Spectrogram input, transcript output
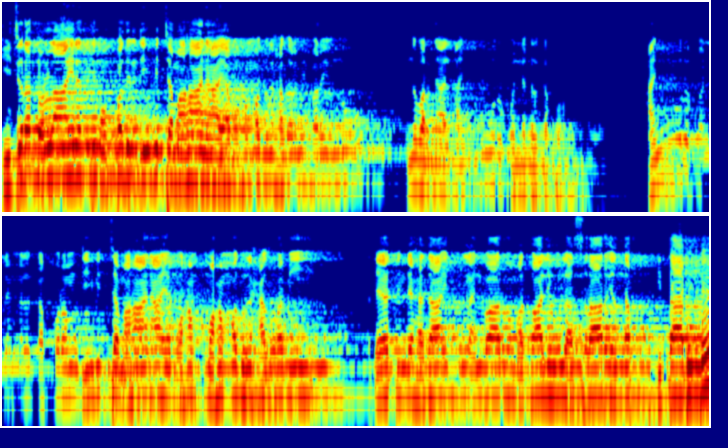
ഹിജറ തൊള്ളായിരത്തി മുപ്പതിൽ ജീവിച്ച മഹാനായ മുഹമ്മദുൽ ഹദറമി പറയുന്നു എന്ന് പറഞ്ഞാൽ അഞ്ഞൂറ് കൊല്ലങ്ങൾക്കപ്പുറം. അഞ്ഞൂറ് കൊല്ലങ്ങൾക്കപ്പുറം ജീവിച്ച മഹാനായ മുഹം മുഹമ്മദുൽ ഹദറമി അദ്ദേഹത്തിന്റെ ഹദായിത്തുൽ അൻവാറു മത്താലിഉൽ അസ്റാർ എന്ന കിതാബിന്റെ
